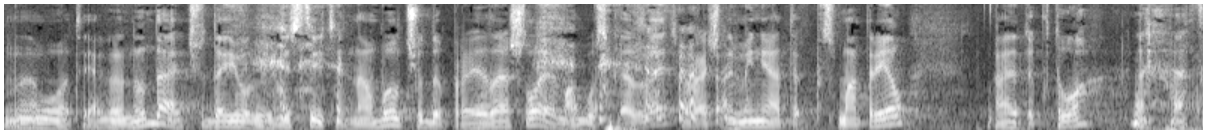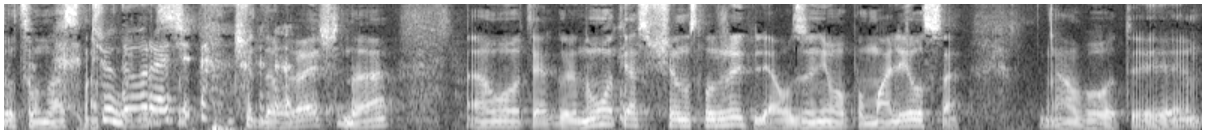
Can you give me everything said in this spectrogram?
Ну, вот, я говорю, ну да, чудо-йогурт, действительно, был чудо произошло, я могу сказать. Врач на меня так посмотрел, а это кто? А тут у нас Чудо-врач. Чудо-врач, да. Вот, я говорю, ну вот я священнослужитель, я вот за него помолился, вот, и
